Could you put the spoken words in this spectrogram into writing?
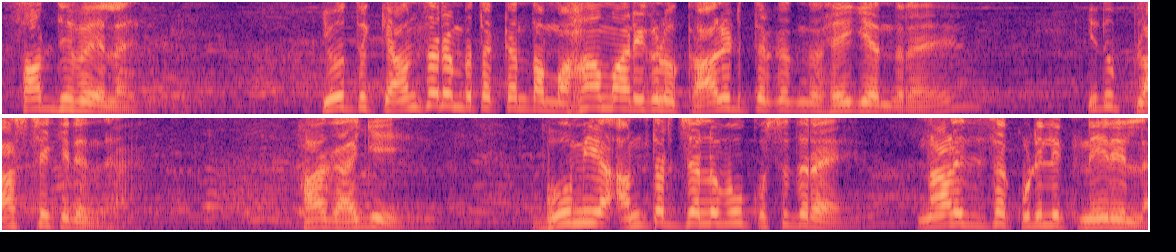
ಸಾಧ್ಯವೇ ಇಲ್ಲ ಇದು. ಇವತ್ತು ಕ್ಯಾನ್ಸರ್ ಎಂಬತಕ್ಕಂಥ ಮಹಾಮಾರಿಗಳು ಕಾಲಿಡ್ತಕ್ಕಂಥ ಹೇಗೆ ಅಂದರೆ, ಇದು ಪ್ಲಾಸ್ಟಿಕ್ಕಿನಿಂದ ಹಾಗಾಗಿ ಭೂಮಿಯ ಅಂತರ್ಜಲವೂ ಕುಸಿದರೆ ನಾಳೆ ದಿವಸ ಕುಡಿಲಿಕ್ಕೆ ನೀರಿಲ್ಲ.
